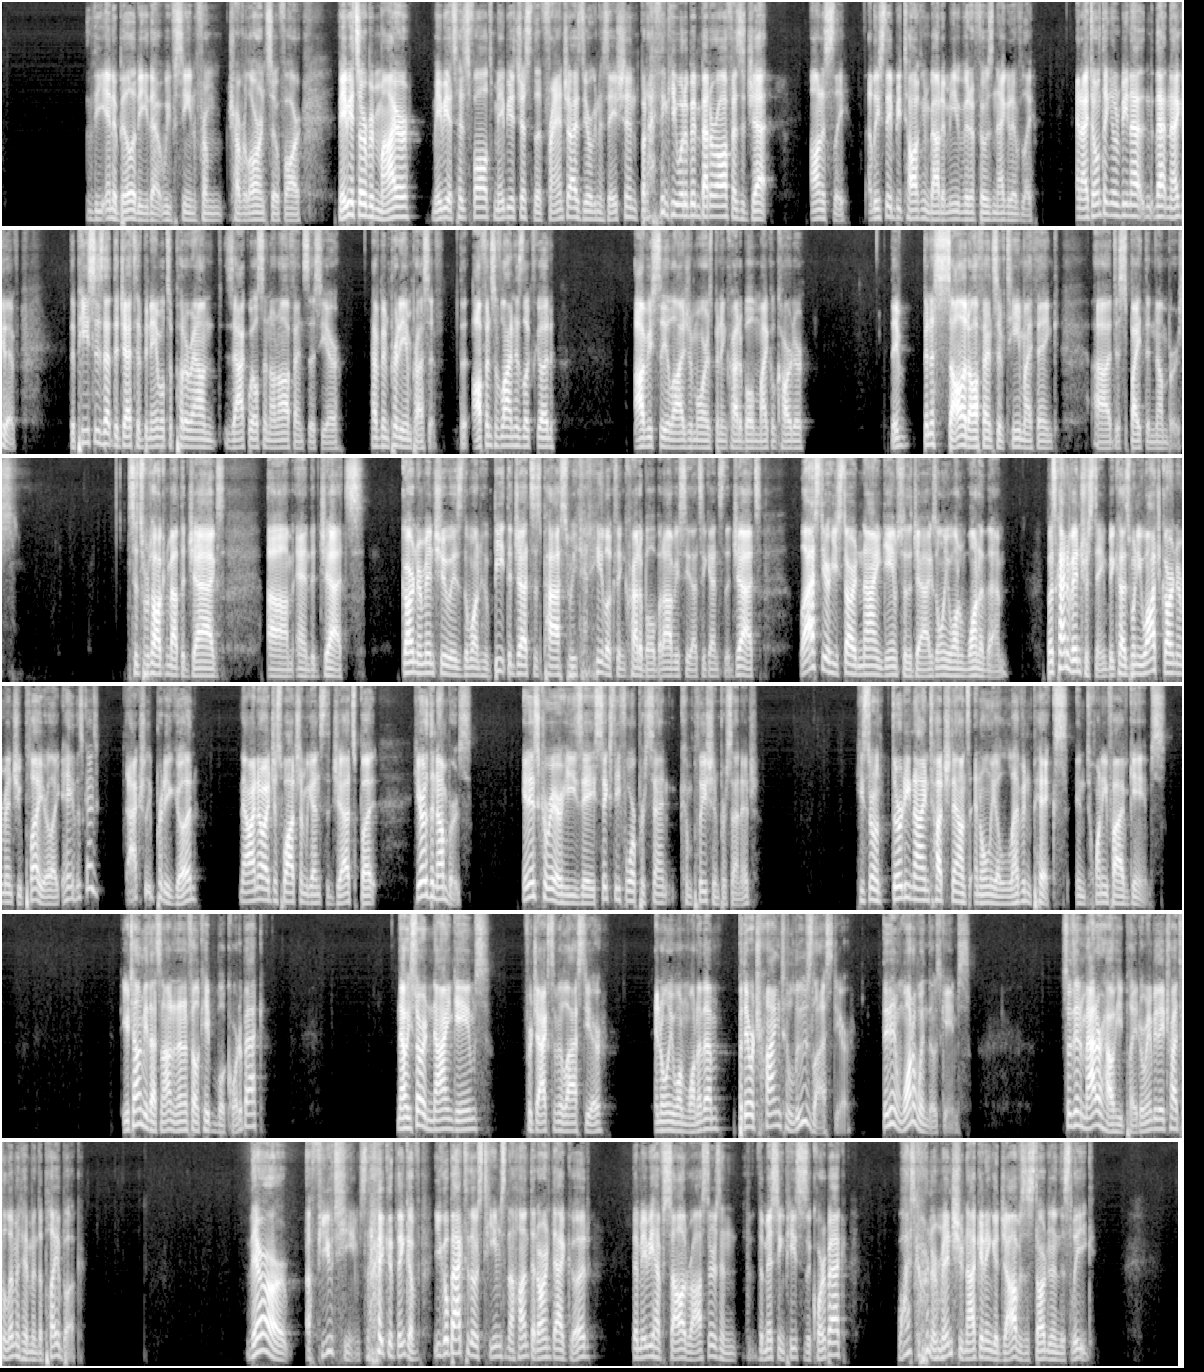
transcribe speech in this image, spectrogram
the inability that we've seen from Trevor Lawrence so far? Maybe it's Urban Meyer. Maybe it's his fault. Maybe it's just the franchise, the organization. But I think he would have been better off as a Jet, honestly. At least they'd be talking about him, even if it was negatively. And I don't think it would be that negative. The pieces that the Jets have been able to put around Zach Wilson on offense this year have been pretty impressive. The offensive line has looked good. Obviously, Elijah Moore has been incredible. Michael Carter. They've been a solid offensive team, I think, uh, despite the numbers. Since we're talking about the Jags um, and the Jets, Gardner Minshew is the one who beat the Jets this past week, and he looked incredible, but obviously that's against the Jets. Last year, he started nine games for the Jags, only won one of them. But it's kind of interesting because when you watch Gardner Minshew play, you're like, hey, this guy's actually pretty good. Now, I know I just watched him against the Jets, but here are the numbers. In his career, he's a 64% completion percentage, He's thrown 39 touchdowns and only 11 picks in 25 games. You're telling me that's not an NFL capable quarterback? Now, he started nine games for Jacksonville last year and only won one of them, but they were trying to lose last year. They didn't want to win those games. So it didn't matter how he played, or maybe they tried to limit him in the playbook. There are a few teams that I could think of. You go back to those teams in the hunt that aren't that good, that maybe have solid rosters, and the missing piece is a quarterback why is Gardner Minshew not getting a job as a starter in this league?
